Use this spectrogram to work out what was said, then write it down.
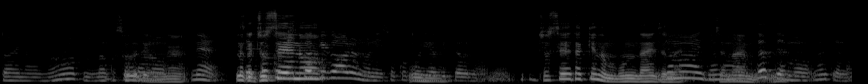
たいないなとなんかそこのね。ねなんか女性のきっかけがあるのにそこ取り上げちゃうのはね、女性だけの問題じじゃゃない。じゃないもんね。だってもうなんていうの？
